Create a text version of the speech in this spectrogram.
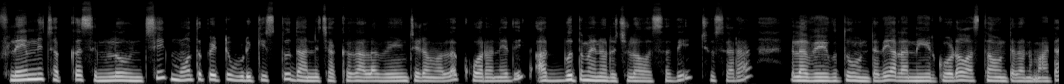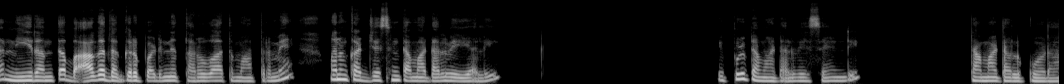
ఫ్లేమ్‌ని చక్కగా సిమ్‌లో ఉంచి మూత పెట్టి ఉడికిస్తూ దాన్ని చక్కగా అలా వేయించడం వల్ల కూర అనేది అద్భుతమైన రుచిలో వస్తుంది చూసారా? ఇలా వేగుతూ ఉంటుంది అలా నీరు కూడా వస్తూ ఉంటుంది అనమాట నీరంతా బాగా దగ్గర పడిన తరువాత మాత్రమే మనం కట్ చేసిన టమాటాలు వేయాలి. ఇప్పుడు టమాటాలు వేసేయండి. టమాటాలు కూడా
